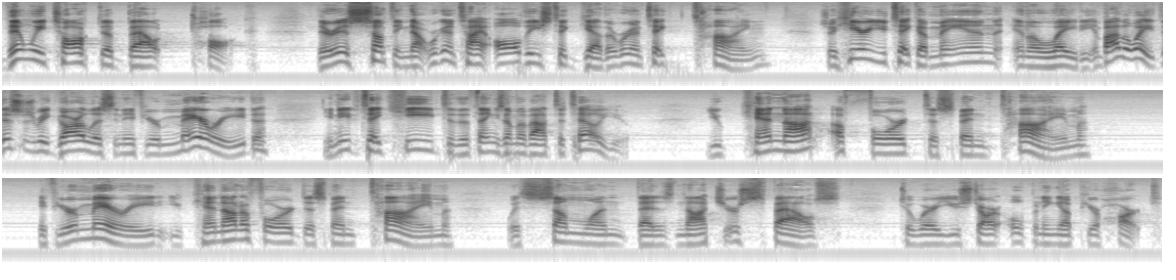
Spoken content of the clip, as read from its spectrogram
Then we talked about talk there is something. Now, we're going to tie all these together. We're going to take time. So here you take a man and a lady. And by the way, this is regardless, and if you're married, you need to take heed to the things I'm about to tell you. You cannot afford to spend time, if you're married, you cannot afford to spend time with someone that is not your spouse to where you start opening up your heart.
